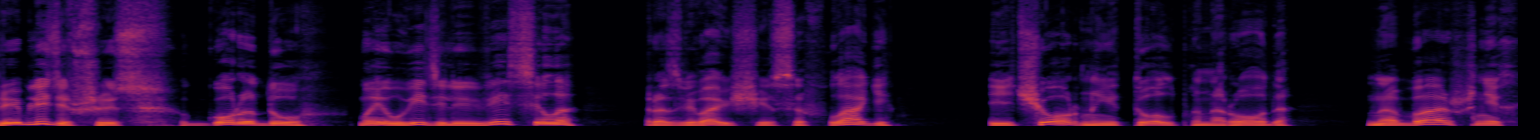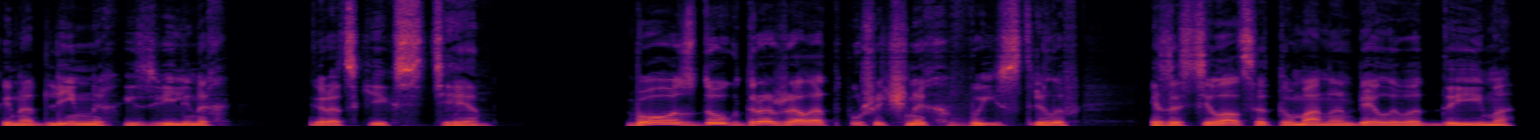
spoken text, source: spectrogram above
Приблизившись к городу, мы увидели весело развивающиеся флаги и черные толпы народа на башнях и на длинных извилинах городских стен. Воздух дрожал от пушечных выстрелов и застилался туманом белого дыма.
